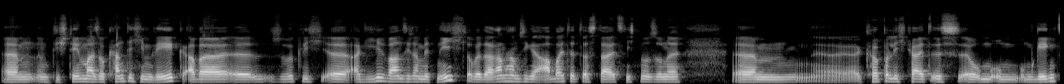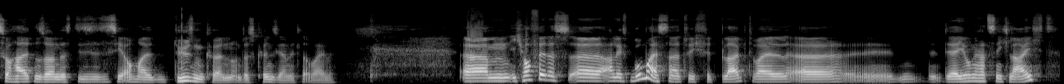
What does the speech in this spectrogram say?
Ähm, und die stehen mal so kantig im Weg, aber äh, so wirklich äh, agil waren sie damit nicht. Ich glaube, daran haben sie gearbeitet, dass da jetzt nicht nur so eine ähm, äh, Körperlichkeit ist, äh, um, um, um gegenzuhalten, sondern dass diese sie auch mal düsen können. Und das können sie ja mittlerweile. Ähm, ich hoffe, dass äh, Alex Burmeister natürlich fit bleibt, weil äh, der Junge hat es nicht leicht.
